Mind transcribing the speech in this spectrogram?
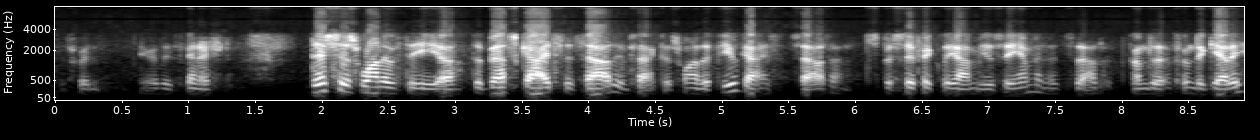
since we're nearly finished. This is one of the uh, the best guides that's out. In fact, it's one of the few guides that's out, on, specifically on museum, and it's out from the from the Getty.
